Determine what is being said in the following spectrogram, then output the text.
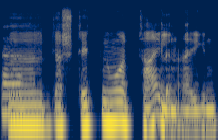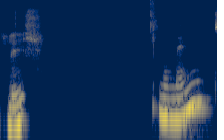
Äh, äh, da steht nur Teilen eigentlich. Moment.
